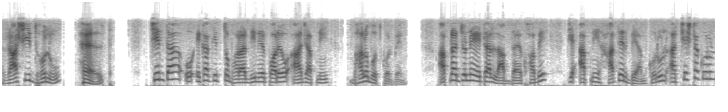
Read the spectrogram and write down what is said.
রাশি ধনু, হেলথ, চিন্তা ও একাকিত্ব ভরা দিনের পরেও আজ আপনি ভালো বোধ করবেন। আপনার জন্য এটা লাভদায়ক হবে যে আপনি হাতের ব্যায়াম করুন আর চেষ্টা করুন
